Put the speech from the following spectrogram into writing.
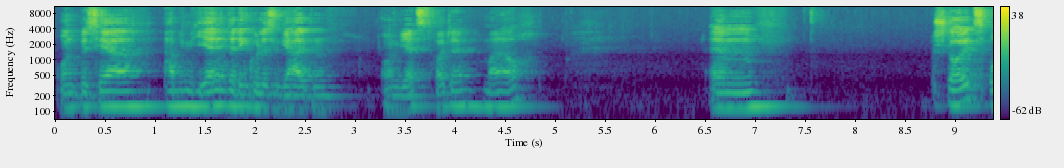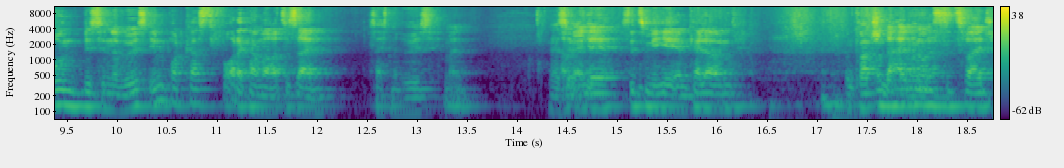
Und bisher habe ich mich eher hinter den Kulissen gehalten. Und jetzt, heute mal auch. Ähm, stolz und ein bisschen nervös, im Podcast vor der Kamera zu sein. Was heißt nervös? Ich meine, ist am Ende sitzen wir hier im Keller und Und quatschen unterhalten uns zu zweit.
